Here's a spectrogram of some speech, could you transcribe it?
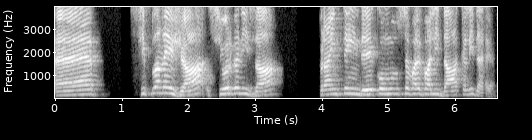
é se planejar, se organizar para entender como você vai validar aquela ideia.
